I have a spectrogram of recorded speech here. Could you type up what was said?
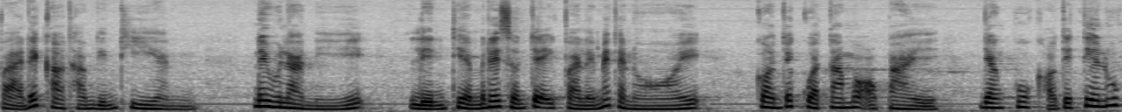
ฝ่ายได้กล่าวถามหลินเทียน ในเวลานี้หลินเทียนไม่ได้สนใจอีกฝ่ายเลยแม้แต่น้อย ก่อนจะกวาดตามมองออกไป ยังภูเขาเตี้ยๆลูก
